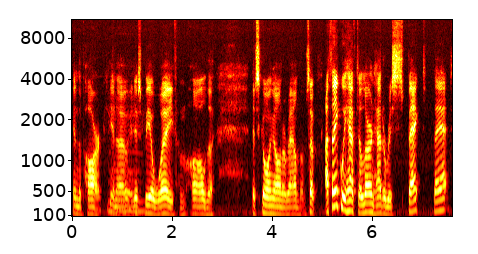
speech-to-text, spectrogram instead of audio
in the park, you know, mm-hmm. and just be away from all the that's going on around them. So I think we have to learn how to respect that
